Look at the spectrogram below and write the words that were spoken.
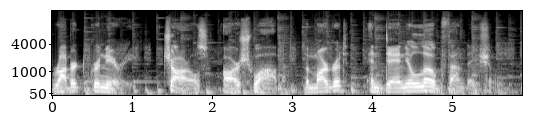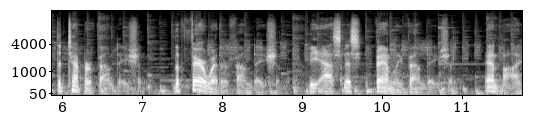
Robert Granieri, Charles R. Schwab, the Margaret and Daniel Loeb Foundation, the Tepper Foundation, the Fairweather Foundation, the Asness Family Foundation, and by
